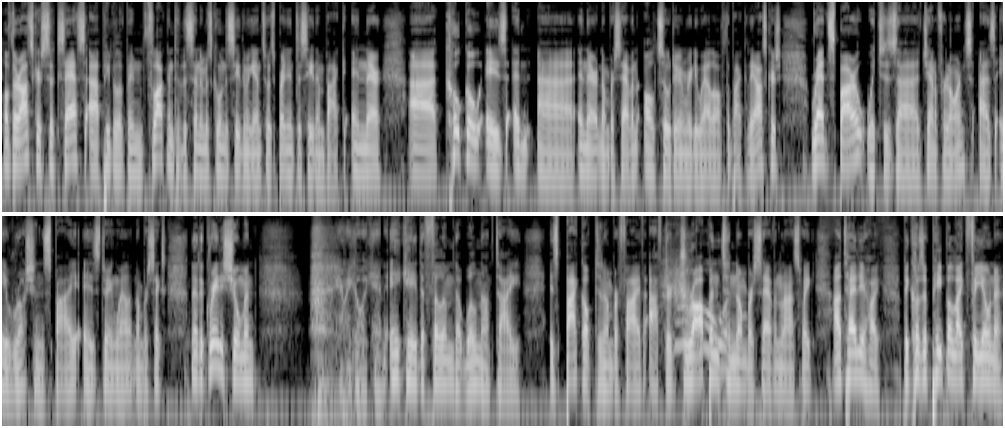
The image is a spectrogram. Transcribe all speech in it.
of their Oscar success, uh, people have been flocking to the cinemas, going to see them again. So it's brilliant to see them back in there. Uh, Coco is in, uh, in there at number seven, also doing really well off the back of the Oscars. Red Sparrow, which is uh, Jennifer Lawrence as a Russian spy, is doing well at number six. Now, The Greatest Showman. Here we go again. AK, the film that will not die, is back up to number five after dropping to number seven last week. I'll tell you how. Because of people like Fiona.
